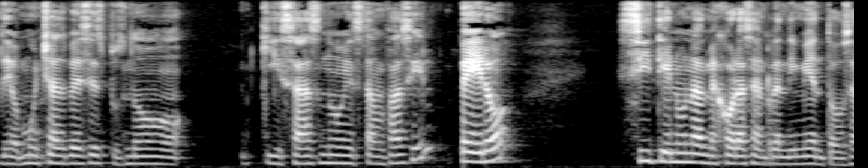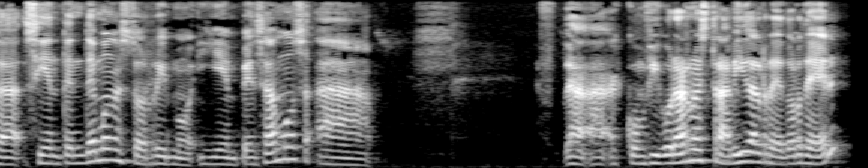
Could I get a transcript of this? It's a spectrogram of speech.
digo, muchas veces pues no, quizás no es tan fácil, pero sí tiene unas mejoras en rendimiento. O sea, si entendemos nuestro ritmo y empezamos a, a, configurar nuestra vida alrededor de él,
